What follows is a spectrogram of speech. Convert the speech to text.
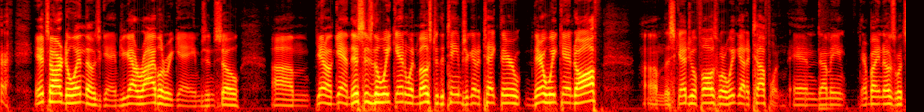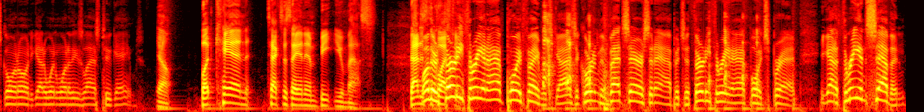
it's hard to win those games. You got rivalry games, and so um, you know again this is the weekend when most of the teams are going to take their their weekend off. Um, the schedule falls where we got a tough one, and I mean everybody knows what's going on. You got to win one of these last two games. Yeah. But can Texas A&M beat UMass? That is well, the they're question. 33 and a half point favorites, guys. According to the Bet Saracen app, it's a 33 and a half point spread. You got a 3 and 7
